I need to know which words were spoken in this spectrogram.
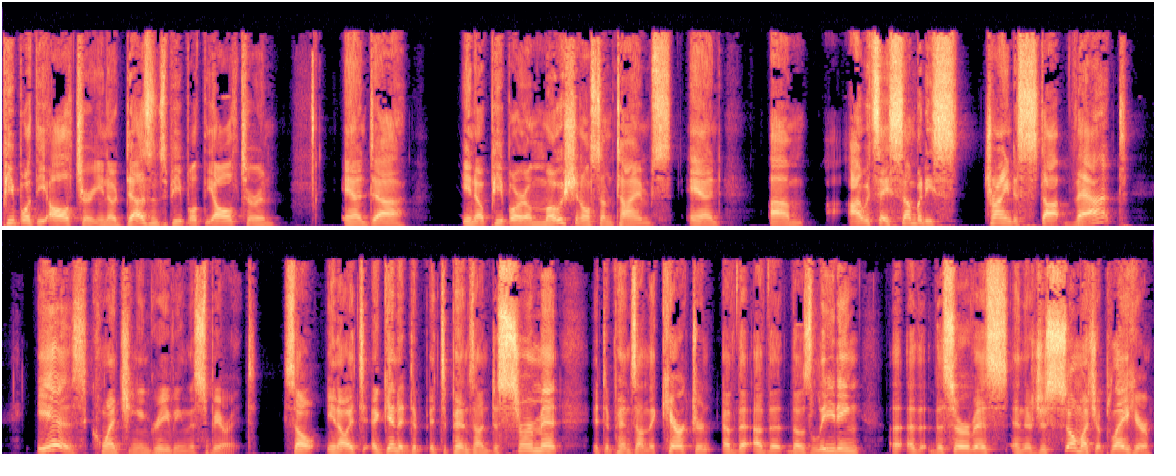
People at the altar, you know, dozens of people at the altar and, and, uh, you know, people are emotional sometimes. And, um, I would say somebody's trying to stop that is quenching and grieving the spirit. So, you know, it, again, it, de- it depends on discernment. It depends on the character of the, of the, those leading uh, the, the, service. And there's just so much at play here.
